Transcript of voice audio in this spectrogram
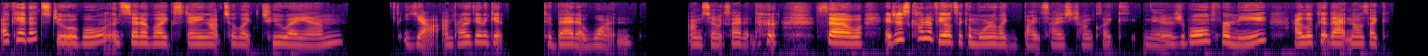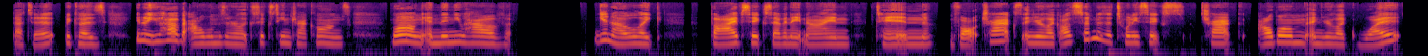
Okay, that's doable instead of like staying up till like 2 a.m. Yeah, I'm probably to get to bed at 1 I'm so excited. so it just kind of feels like a more like bite-sized chunk, like manageable for me. I looked at that and I was like, that's it, because you know you have albums that are like 16 track longs, long, and then you have, you know, like five, six, seven, eight, nine, ten vault tracks, and you're like, all of a sudden it's a 26 track album, and you're like, what?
